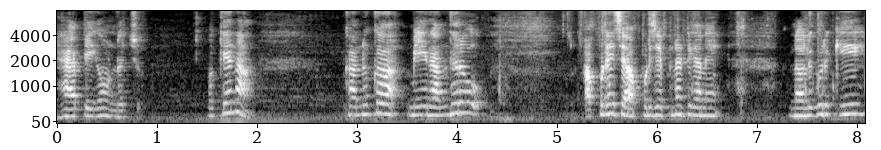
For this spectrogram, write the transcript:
హ్యాపీగా ఉండొచ్చు. ఓకేనా? కనుక మీరందరూ అప్పుడే అప్పుడు చెప్పినట్టుగానే నలుగురికి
